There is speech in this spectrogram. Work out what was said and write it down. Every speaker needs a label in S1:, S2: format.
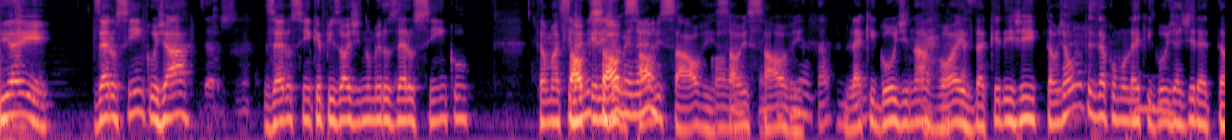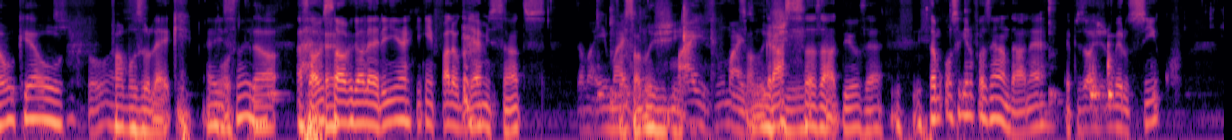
S1: E aí? 05 já?
S2: 05.
S1: 05, episódio número 05. Estamos aqui
S3: Salve,
S1: naquele
S3: salve,
S1: jo-
S3: né?
S1: Salve, salve,
S2: Cola,
S1: salve,
S2: que
S1: salve. Leque Gold na voz, daquele jeitão. Já vamos apresentar como Leque Gold já diretão, que é o
S2: Boa.
S1: famoso Leque.
S3: É isso aí.
S1: Mostrar-
S2: Salve, salve, galerinha. Aqui quem fala é o Guilherme Santos. Tamo aí, mais
S1: só
S2: um, mais um, mais
S1: Só
S2: um. Graças a Deus, é. Estamos conseguindo fazer andar, né? Episódio número 5.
